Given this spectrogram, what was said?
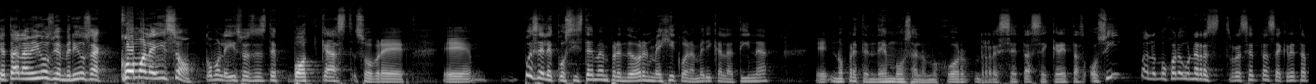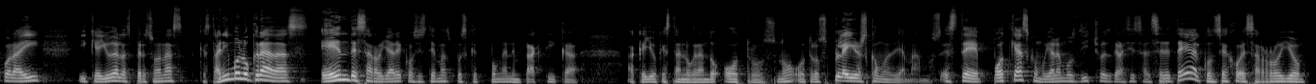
¿Qué tal amigos? Bienvenidos a ¿Cómo le hizo? ¿Cómo le hizo? Es este podcast sobre eh, pues el ecosistema emprendedor en México, en América Latina. Eh, no pretendemos a lo mejor recetas secretas, o sí, a lo mejor alguna receta secreta por ahí y que ayude a las personas que están involucradas en desarrollar ecosistemas, pues que pongan en práctica aquello que están logrando otros, ¿no? Otros players, como le llamamos. Este podcast, como ya lo hemos dicho, es gracias al CDT, al Consejo de Desarrollo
